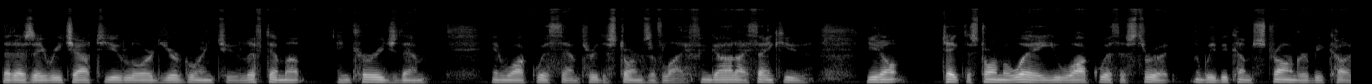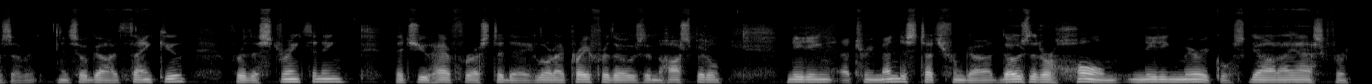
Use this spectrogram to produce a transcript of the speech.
That as they reach out to you, Lord, you're going to lift them up, encourage them, and walk with them through the storms of life. And God, I thank you. You don't take the storm away, you walk with us through it, and we become stronger because of it. And so, God, thank you for the strengthening that you have for us today. Lord, I pray for those in the hospital needing a tremendous touch from God. Those that are home needing miracles. God, I ask for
